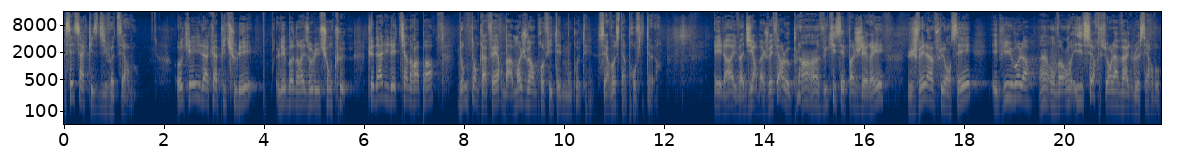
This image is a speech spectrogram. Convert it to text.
C'est ça qui se dit votre cerveau. Ok, il a capitulé. Les bonnes résolutions que que dalle, il les tiendra pas. Donc tant qu'à faire, bah moi je vais en profiter de mon côté. Cerveau c'est un profiteur. Et là, il va dire, bah, je vais faire le plein, hein, vu qu'il sait pas gérer, je vais l'influencer, et puis voilà, hein, on va, il surfe sur la vague, le cerveau.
